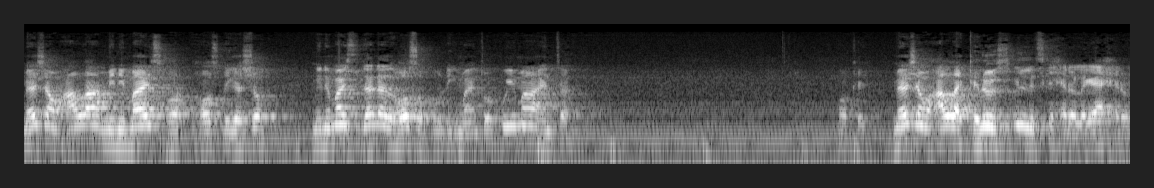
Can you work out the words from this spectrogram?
Meeshan waxaan lahaa minimize hor hoos dhigasho. Minimize dadaada hoosa ku dhigmaa intoo ku imaa inta. Okay meeshan waxaan lahaa close in la iska xiro lagaa xiro.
